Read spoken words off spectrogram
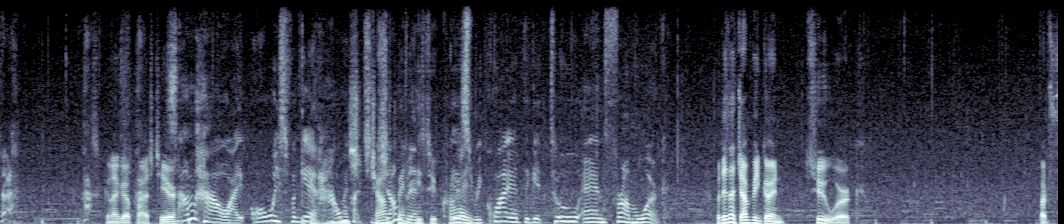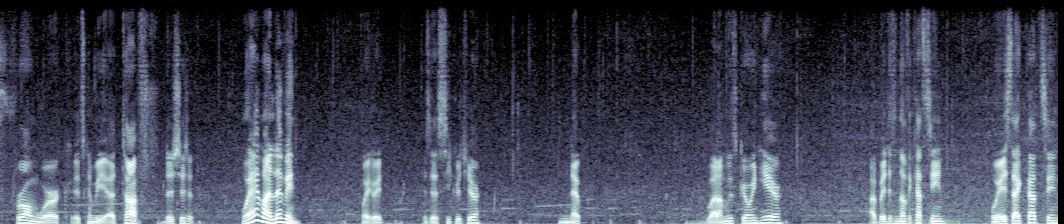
Just gonna go past here. Somehow I always forget how how much much jumping jumping is required. is required to get to and from work. But there's not jumping going to work. But from work, it's gonna be a tough decision. Where am I living? Wait, wait. Is there a secret here? Nope. But I'm just going here. I bet there's another cutscene. Where's that cutscene?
